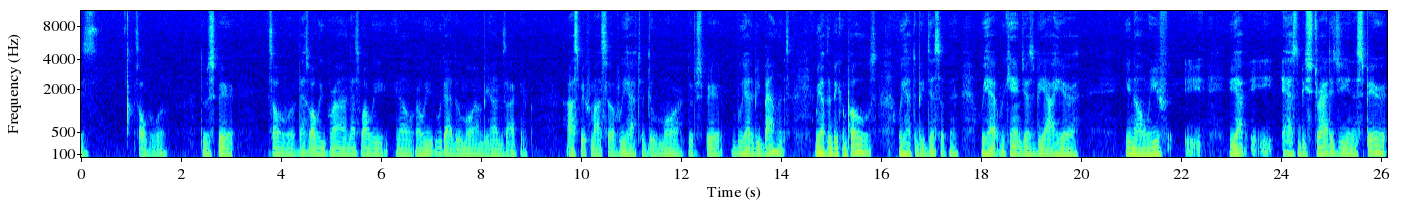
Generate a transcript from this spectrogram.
it's, it's over with. Through the Spirit, it's over with. That's why we grind. That's why we, you know, and we, we got to do more. I'm be honest, I can. I speak for myself. We have to do more through the Spirit. We have to be balanced. We have to be composed. We have to be disciplined. We have. We can't just be out here. You know, when you you have it has to be strategy and the spirit.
